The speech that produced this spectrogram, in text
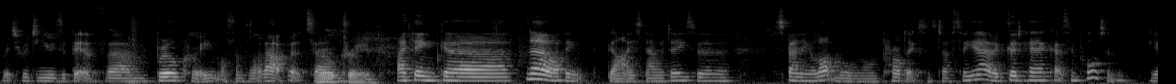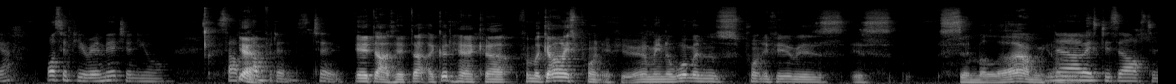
which would use a bit of um, Brylcreem or something like that. But um, Real cream. I think uh, no, I think guys nowadays are spending a lot more on products and stuff. So yeah, a good haircut's important. Yeah, also for your image and your self confidence too. It does. It does. A good haircut, from a guy's point of view. I mean, a woman's point of view is is similar. I mean, No, it's disaster.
